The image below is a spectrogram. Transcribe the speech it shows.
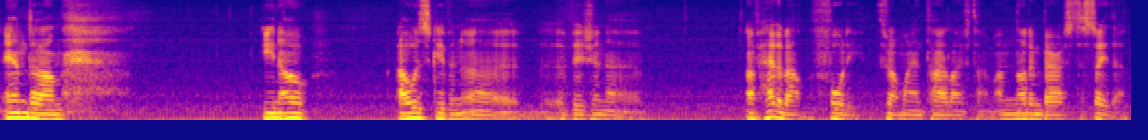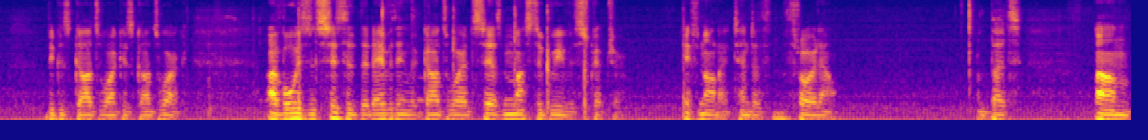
And, um, you know, I was given a, a vision, I've had about 40 throughout my entire lifetime. I'm not embarrassed to say that, because God's work is God's work. I've always insisted that everything that God's Word says must agree with Scripture. If not, I tend to th throw it out. But um,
